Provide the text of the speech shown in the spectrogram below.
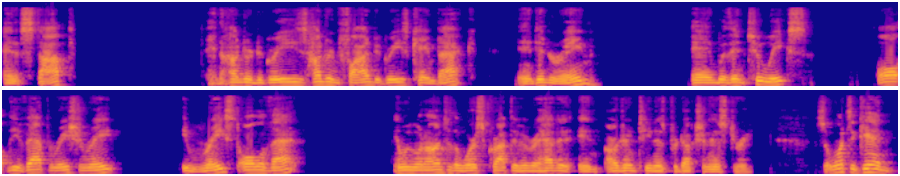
And it stopped. And 100 degrees, 105 degrees came back, and it didn't rain. And within two weeks, all the evaporation rate erased all of that. And we went on to the worst crop they've ever had in- in Argentina's production history. So once again,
